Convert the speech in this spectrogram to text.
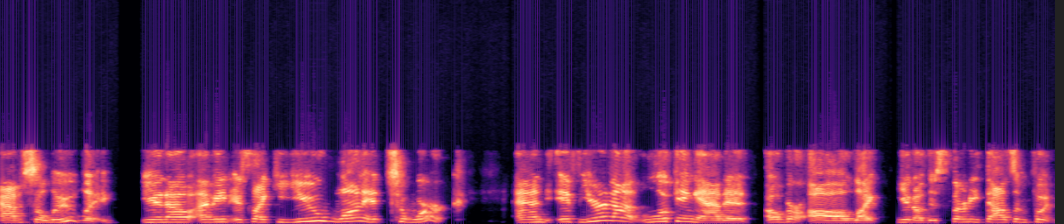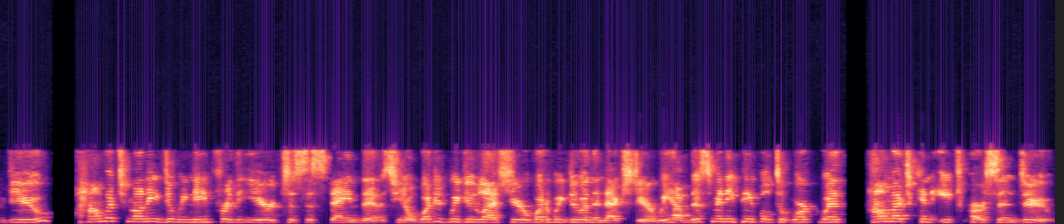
Absolutely. You know, I mean, it's like you want it to work. And if you're not looking at it overall, like, you know, this 30,000 foot view, how much money do we need for the year to sustain this? You know, what did we do last year? What do we do in the next year? We have this many people to work with. How much can each person do?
